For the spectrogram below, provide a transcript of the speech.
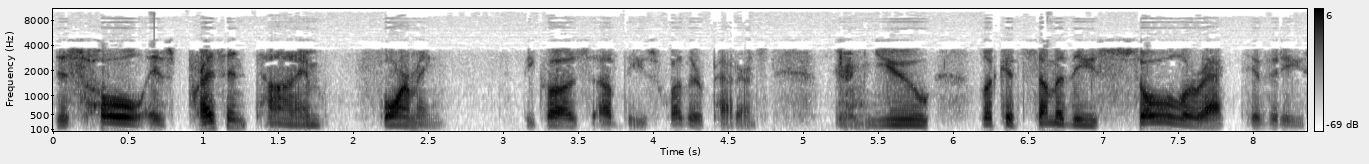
This hole is present time forming because of these weather patterns. you look at some of these solar activities,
